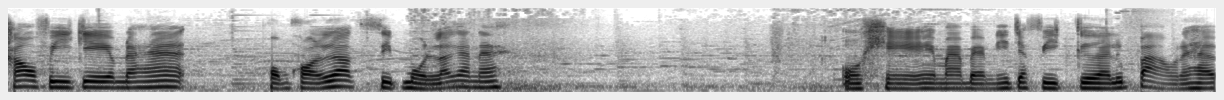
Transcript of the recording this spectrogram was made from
เข้าฟรีเกมนะฮะ ผมขอเลือกสิบหมุนแล้วกันนะ โอเคมาแบบนี้จะฟรีเกลือหรือเปล่านะครับ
